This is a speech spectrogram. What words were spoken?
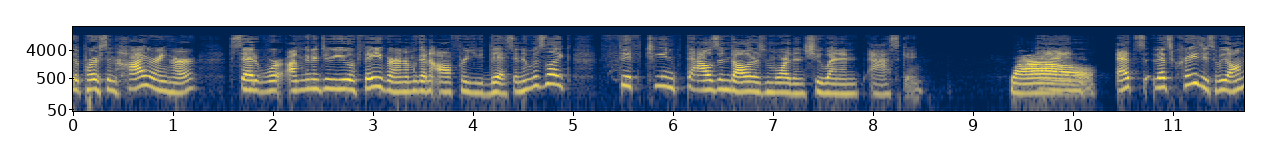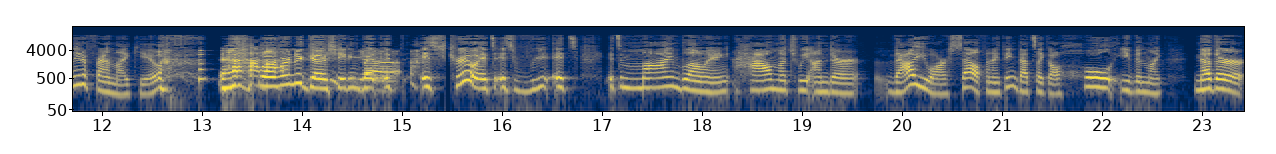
the person hiring her said, I'm going to do you a favor and I'm going to offer you this. And it was like $15,000 more than she went in asking. Wow. And that's, that's crazy. So we all need a friend like you when we're negotiating, yeah. but it, it's true. It's, it's, re- it's, it's mind blowing how much we undervalue ourselves. And I think that's like a whole, even like another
